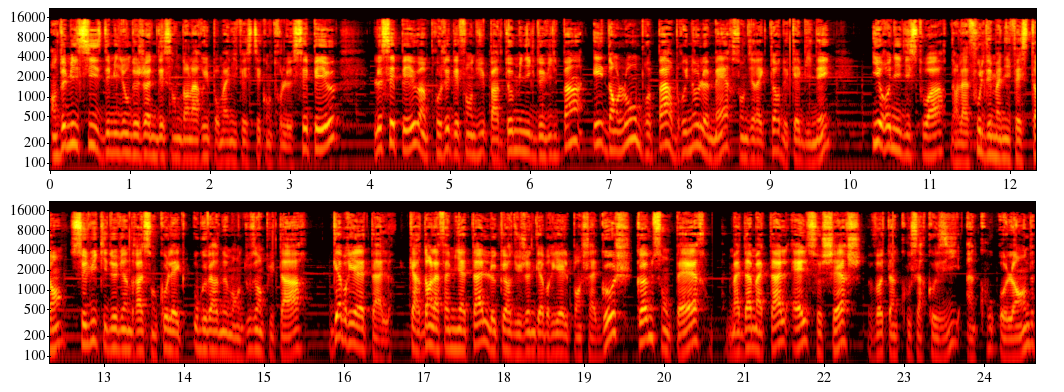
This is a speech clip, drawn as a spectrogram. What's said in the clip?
En 2006, des millions de jeunes descendent dans la rue pour manifester contre le CPE. Le CPE, un projet défendu par Dominique de Villepin et dans l'ombre par Bruno Le Maire, son directeur de cabinet. Ironie d'histoire, dans la foule des manifestants, celui qui deviendra son collègue au gouvernement 12 ans plus tard, Gabriel Attal. Car dans la famille Attal, le cœur du jeune Gabriel penche à gauche, comme son père. Madame Attal, elle, se cherche, vote un coup Sarkozy, un coup Hollande.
